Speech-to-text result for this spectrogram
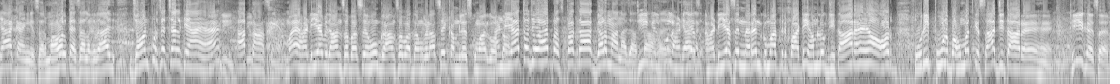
क्या कहेंगे सर? माहौल कैसा लग रहा है? जौनपुर से चल के आए हैं। आप कहाँ से हैं? मैं हंडिया विधानसभा से हूँ ग्राम सभा दमगड़ा से कमलेश कुमार गौतम हंडिया तो जो है बसपा का गढ़ माना जाता जी है। बिल्कुल हंडिया हंडिया से नरेंद्र कुमार त्रिपाठी हम लोग जिता रहे हैं और पूरी पूर्ण बहुमत के साथ जिता रहे हैं। ठीक है सर।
